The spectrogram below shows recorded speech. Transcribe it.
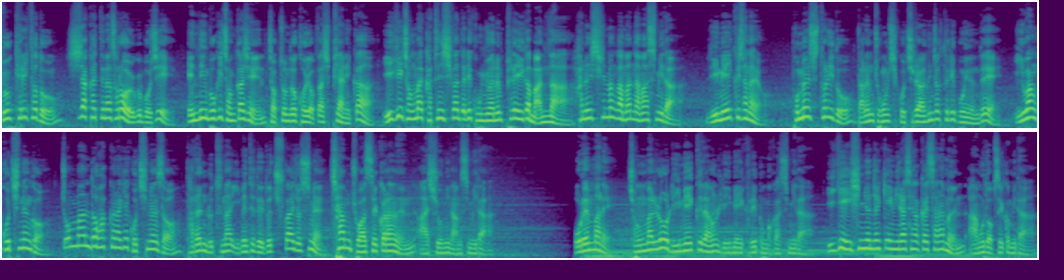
두 캐릭터도 시작할 때나 서로 얼굴 보지 엔딩 보기 전까진 접점도 거의 없다시피 하니까 이게 정말 같은 시간대를 공유하는 플레이가 맞나 하는 실망감만 남았습니다. 리메이크잖아요. 보면 스토리도 나름 조금씩 고치려 한 흔적들이 보이는데 이왕 고치는 거 좀만 더 화끈하게 고치면서 다른 루트나 이벤트들도 추가해줬으면 참 좋았을 거라는 아쉬움이 남습니다. 오랜만에 정말로 리메이크다운 리메이크를 본 것 같습니다. 이게 20년 전 게임이라 생각할 사람은 아무도 없을 겁니다.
